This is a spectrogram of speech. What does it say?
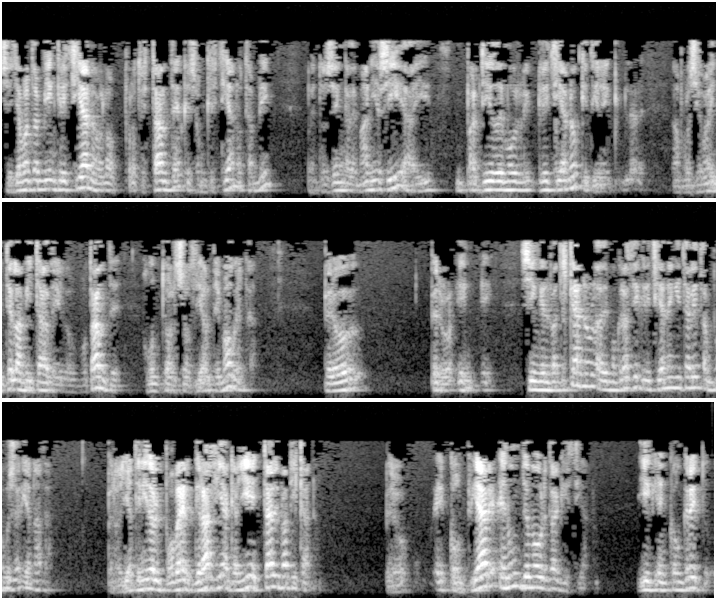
se llaman también cristianos los protestantes, que son cristianos también, pues entonces en Alemania sí hay un partido cristiano que tiene aproximadamente la mitad de los votantes, junto al socialdemócrata. Pero, pero sin el Vaticano, la democracia cristiana en Italia tampoco sería nada. Pero ya ha tenido el poder, gracias a que allí está el Vaticano. Pero eh, confiar en un demócrata cristiano, y en concreto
